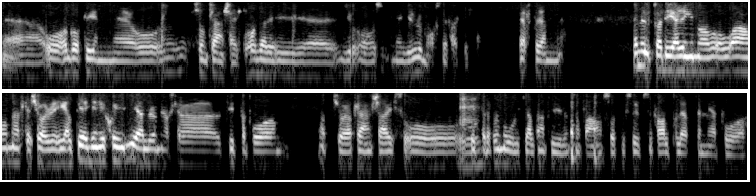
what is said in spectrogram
Eh, och har gått in eh, och, som franchisetagare i, med Euromaster faktiskt. Efter en, en utvärdering av om jag ska köra det helt egen regi eller om jag ska titta på att köra franchise och mm. titta på de olika alternativen som fanns och till slut så fall på lätten med på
